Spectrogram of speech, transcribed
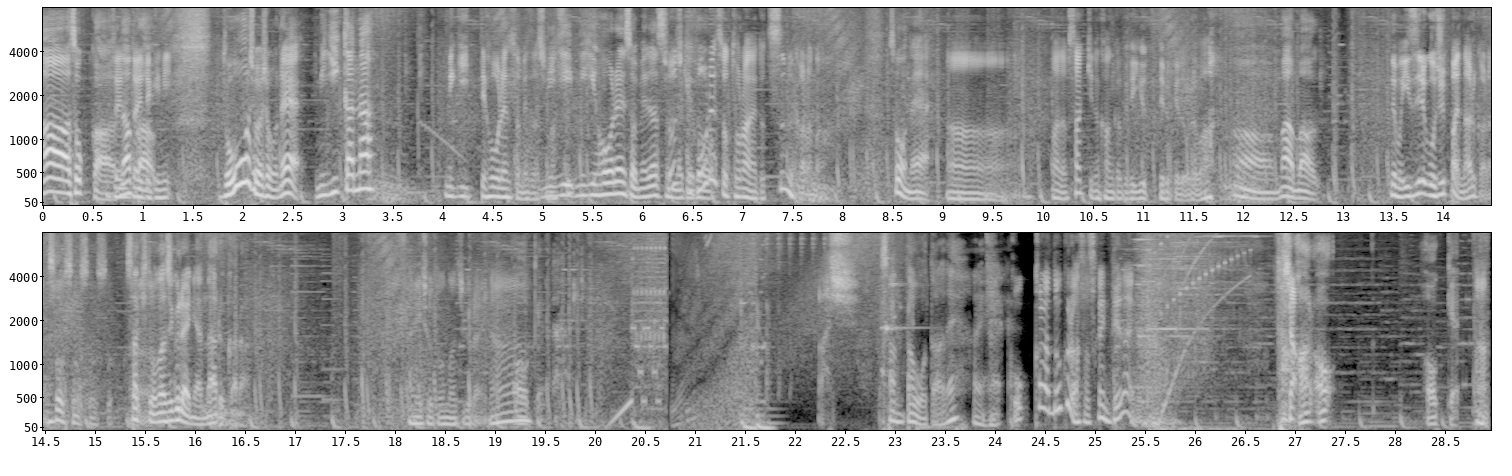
ああそっか。全体的に。どうしましょうね。右かな？右行ってほうれん草目指します。右右ほうれん草目指す正んだけど。直ほうれん草取らないと積むからな。そうね。あーまあさっきの感覚で言ってるけど俺は。うんまあまでもいずれ50%になるからね。あそうそうそうそう。さっきと同じぐらいにはなるから。最初と同じぐらいな。OK よし。サンタウォーターね。はいはい。こっからドクロはさすがに出ないもんなしゃ宝おオッケーあ。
